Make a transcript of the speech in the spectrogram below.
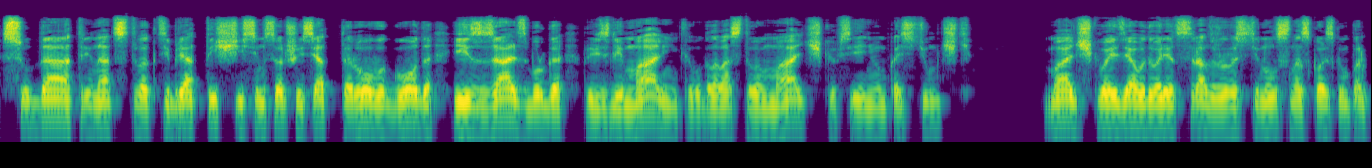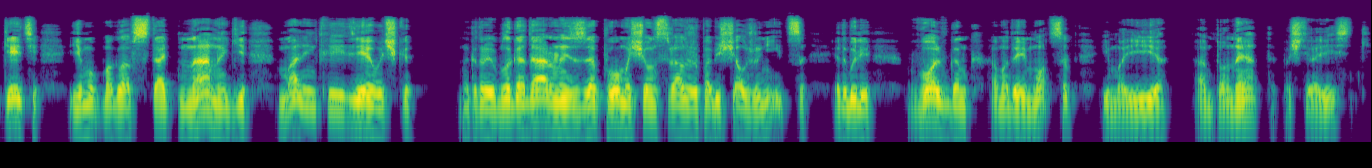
Сюда 13 октября 1762 года из Зальцбурга привезли маленького головастого мальчика в сиреневом костюмчике. Мальчик, войдя во дворец, сразу же растянулся на скользком паркете, ему помогла встать на ноги маленькая девочка, на которой благодарность за помощь он сразу же пообещал жениться. Это были Вольфганг Амадей Моцарт и Мария Антуанетта, почти ровесники.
